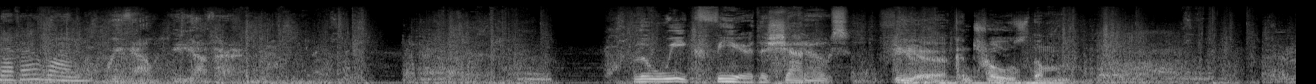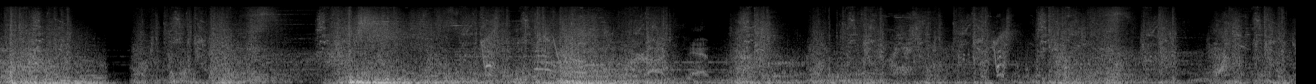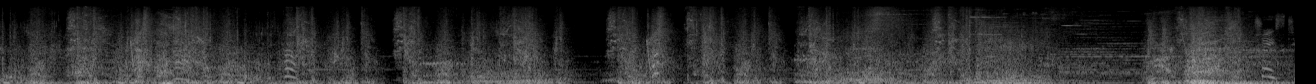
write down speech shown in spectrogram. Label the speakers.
Speaker 1: Never one.
Speaker 2: without the other.
Speaker 3: The weak fear the shadows.
Speaker 2: Fear controls them.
